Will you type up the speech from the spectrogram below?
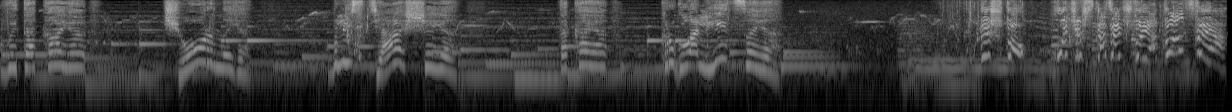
Вы такая черная, блестящая, такая круглолицая. Ты что, хочешь сказать, что я толстая?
